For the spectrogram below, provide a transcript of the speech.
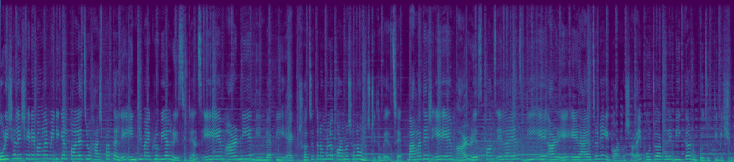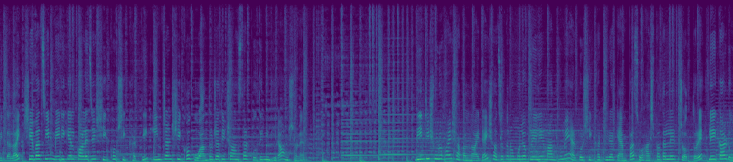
বরিশালে শেরেবাংলা মেডিকেল কলেজ ও হাসপাতালে অ্যান্টিমাইক্রোবিয়াল রেসিডেন্স এএমআর নিয়ে দিনব্যাপী এক সচেতনামূলক কর্মশালা অনুষ্ঠিত হয়েছে। Bangladesh AMR response alliance BARA এর আয়োজনে এই কর্মশালায় পটুয়াখালী বিজ্ঞান ও প্রযুক্তি বিশ্ববিদ্যালয় সেবাচি মেডিকেল কলেজের শিক্ষক শিক্ষার্থী ইন্টার্ন শিক্ষক ও আন্তর্জাতিক সংস্থার প্রতিনিধিরা অংশ নেন। দিনটি শুরু হয় সকাল নয়টায়। সচেতনামূলক রেলের মাধ্যমে এরপর শিক্ষার্থীরা ক্যাম্পাস ও হাসপাতালের চত্বরে প্লে কার্ড ও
